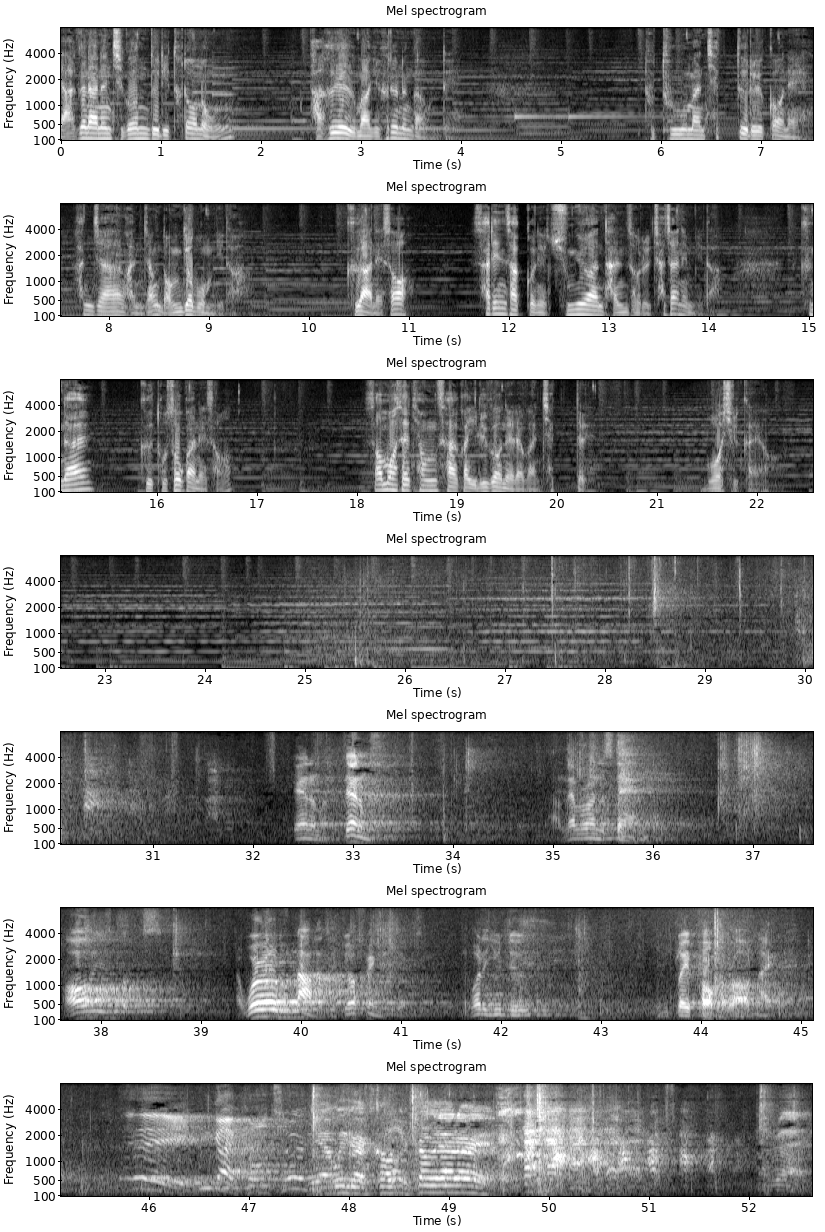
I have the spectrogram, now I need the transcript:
야근하는 직원들이 틀어놓은 바흐의 음악이 흐르는 가운데 두툼한 책들을 꺼내 한 장 한 장 넘겨봅니다. 그 안에서 살인사건의 중요한 단서를 찾아냅니다. 그날 그 도서관에서 서머셋 형사가 읽어 내려간 책들 무엇일까요? I'll never understand. All these books, a world of knowledge at your fingertips. What do you do? You play poker all night. Hey, we got culture. Yeah, we got culture coming out of here. All right.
